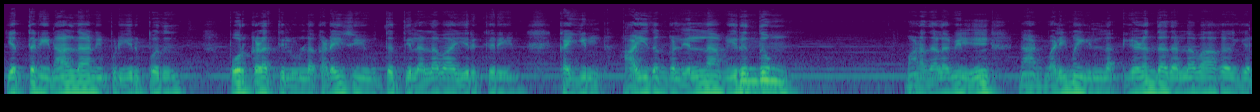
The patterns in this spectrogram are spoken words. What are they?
எத்தனை நாள்தான் இப்படி இருப்பது? போர்க்களத்தில் உள்ள கடைசி யுத்தத்தில் அல்லவா இருக்கிறேன்? கையில் ஆயுதங்கள் எல்லாம் இருந்தும் மனதளவில் நான் வலிமை இல்ல இழந்ததல்லவாக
